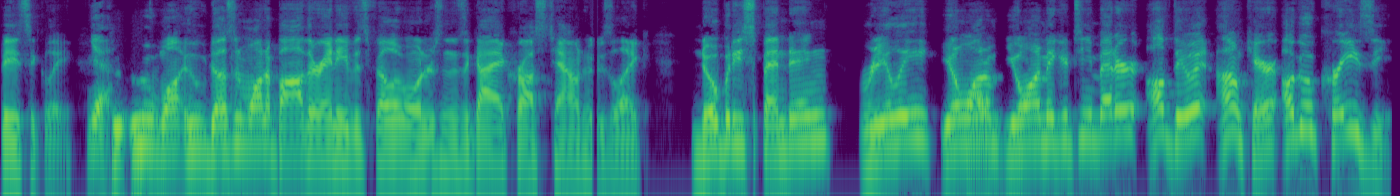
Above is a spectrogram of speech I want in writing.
basically Yeah. who, who want who doesn't want to bother any of his fellow owners and there's a guy across town who's like nobody's spending? Really? You don't want to you want to make your team better? I'll do it. I don't care. I'll go crazy.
